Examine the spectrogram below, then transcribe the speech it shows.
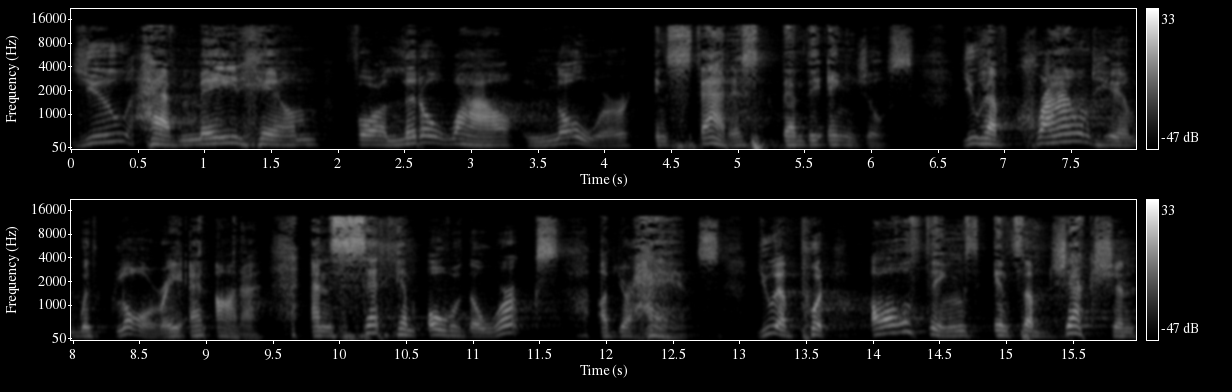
You have made him for a little while lower in status than the angels. You have crowned him with glory and honor and set him over the works of your hands. You have put all things in subjection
